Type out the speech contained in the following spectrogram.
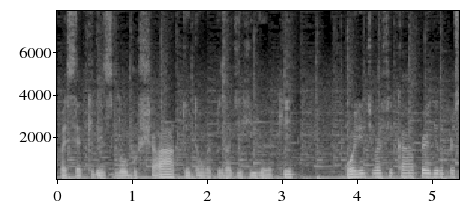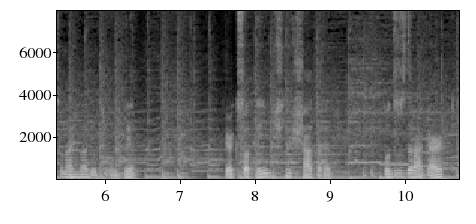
Vai ser aqueles lobo chato, então vai precisar de healer aqui. Ou a gente vai ficar perdendo personagem lá dentro, vamos ver? Pior que só tem bichinho chato, né? Todos os dragartos.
